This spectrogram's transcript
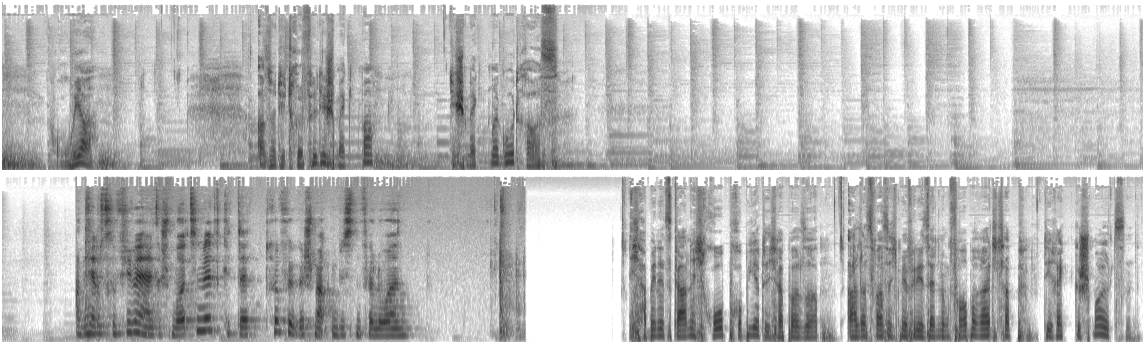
Mhm. Oh ja. Also die Trüffel, die schmeckt mal. Die schmeckt mal gut raus. Aber ich habe das Gefühl, wenn er geschmolzen wird, geht der Trüffelgeschmack ein bisschen verloren. Ich habe ihn jetzt gar nicht roh probiert. Ich habe also alles, was ich mir für die Sendung vorbereitet habe, direkt geschmolzen.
